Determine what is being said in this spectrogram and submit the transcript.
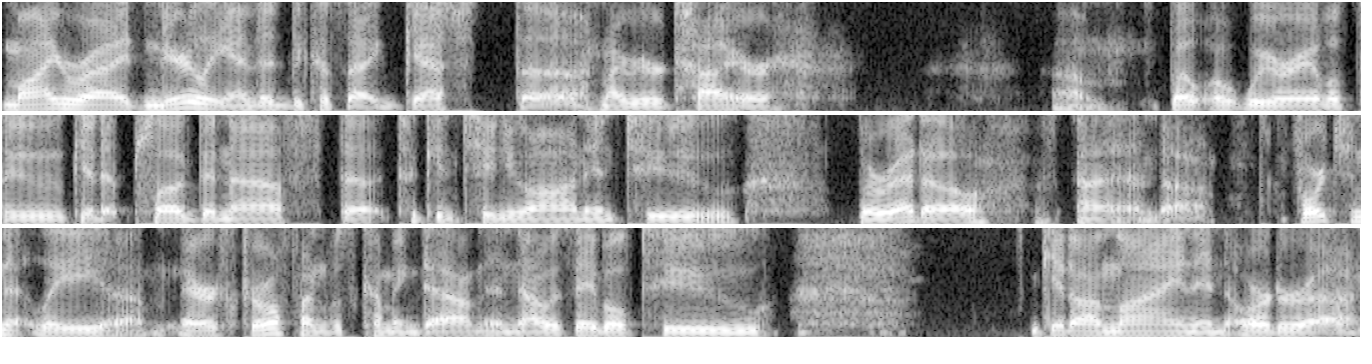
my ride nearly ended because I guessed uh, my rear tire. Um, but we were able to get it plugged enough that to continue on into Loreto. And uh, fortunately, um, Eric's girlfriend was coming down, and I was able to get online and order a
